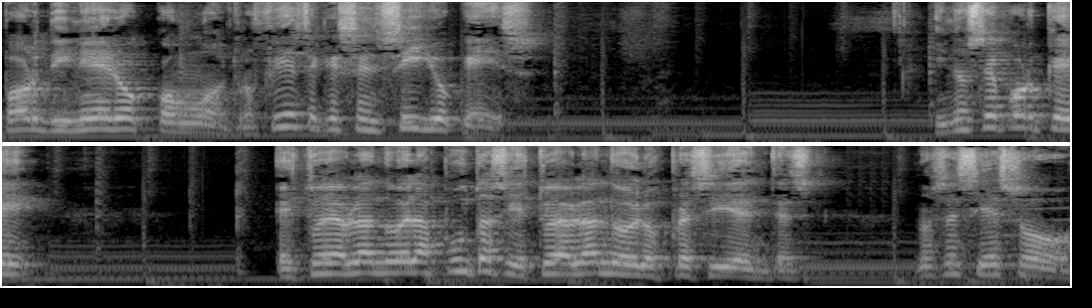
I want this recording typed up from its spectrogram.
por dinero con otro. Fíjense qué sencillo que es. Y no sé por qué estoy hablando de las putas y estoy hablando de los presidentes. No sé si eso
